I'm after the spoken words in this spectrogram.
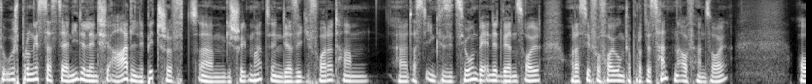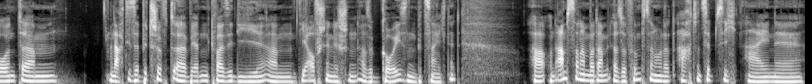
Der Ursprung ist, dass der niederländische Adel eine Bittschrift ähm, geschrieben hat, in der sie gefordert haben, äh, dass die Inquisition beendet werden soll und dass die Verfolgung der Protestanten aufhören soll. Und ähm, nach dieser Bittschrift äh, werden quasi die, ähm, die Aufständischen, also Geusen, bezeichnet. Äh, und Amsterdam war damit also 1578 eine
